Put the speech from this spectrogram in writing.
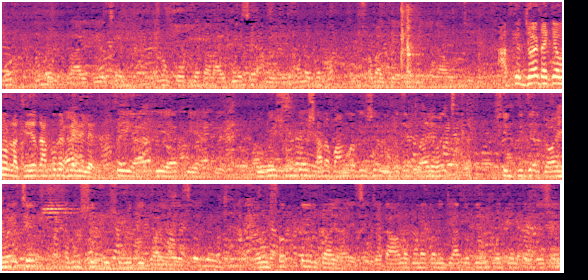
কোর্ট রায় দিয়েছে এবং কোর্ট যেটা রায় দিয়েছে, আমি মনে করব সবাইকে এটা মেনে নেওয়া আজকের জয়টা কেমন লাগছে যেটা আপনাদের প্যানেলের? হ্যাপি হ্যাপি খুবই সুন্দর সারা বাংলাদেশের লোকেদের জয় হয়েছে শিল্পীদের জয় হয়েছে এবং শিল্পী সমিতির জয় হয়েছে। এবং সত্যের জয় হয়েছে যেটা হলো মনে করেন যে এতদিন পর্যন্ত দেশের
